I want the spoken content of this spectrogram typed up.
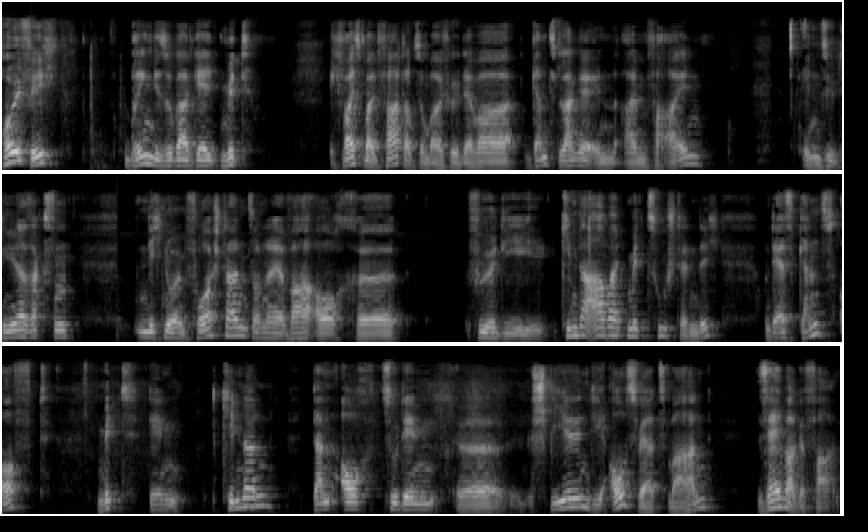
Häufig bringen die sogar Geld mit, ich weiß, mein Vater zum Beispiel, der war ganz lange in einem Verein in Südniedersachsen, nicht nur im Vorstand, sondern er war auch äh, für die Kinderarbeit mit zuständig. Und er ist ganz oft mit den Kindern dann auch zu den äh, Spielen, die auswärts waren, selber gefahren.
